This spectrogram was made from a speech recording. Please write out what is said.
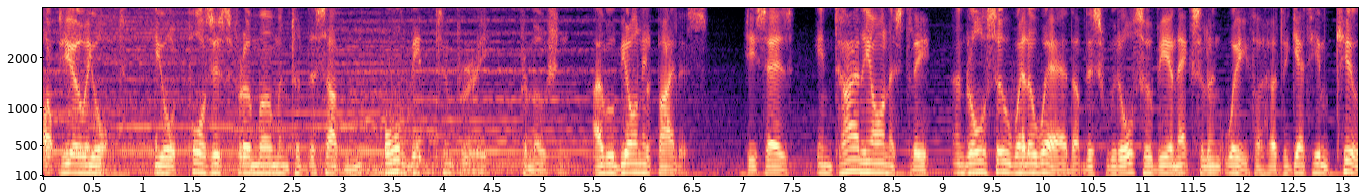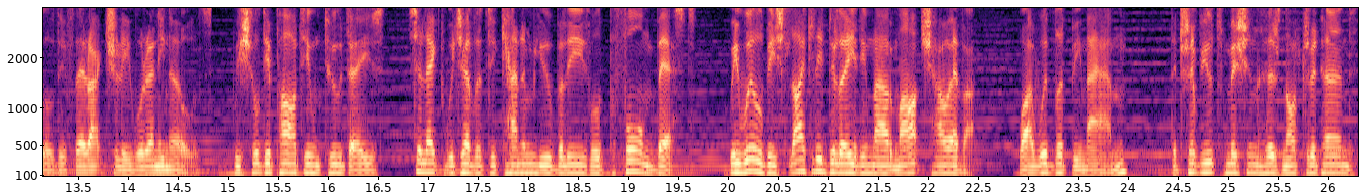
Optio Yort. Yort pauses for a moment at the sudden, albeit temporary, promotion. I will be honored by this. He says, entirely honestly, and also well aware that this would also be an excellent way for her to get him killed if there actually were any Gnolls. We shall depart in two days. Select whichever Ticanum you believe will perform best. We will be slightly delayed in our march however. Why would that be ma'am? The tribute mission has not returned,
